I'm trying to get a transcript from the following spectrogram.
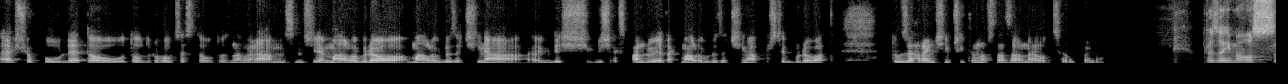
e-shopů jde tou, tou druhou cestou. To znamená, myslím si, že málo kdo, málo kdo začíná, když, když expanduje, tak málo kdo začíná prostě budovat tu zahraniční přítomnost na zelené louce úplně. Pro zajímavost,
